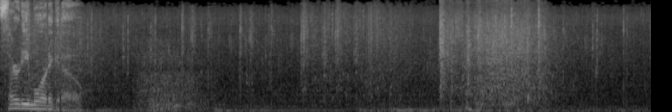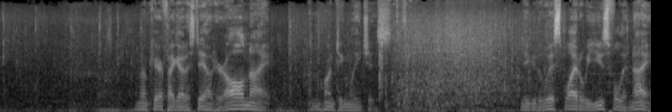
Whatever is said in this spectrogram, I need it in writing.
Thirty more to go. I don't care if I gotta stay out here all night. I'm hunting leeches. Maybe the wisp light will be useful at night.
